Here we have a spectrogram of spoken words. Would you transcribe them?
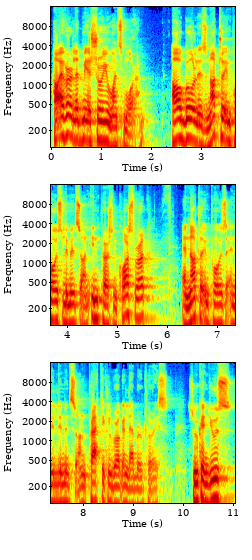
However, let me assure you once more, our goal is not to impose limits on in-person coursework and not to impose any limits on practical work in laboratories. So you can use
